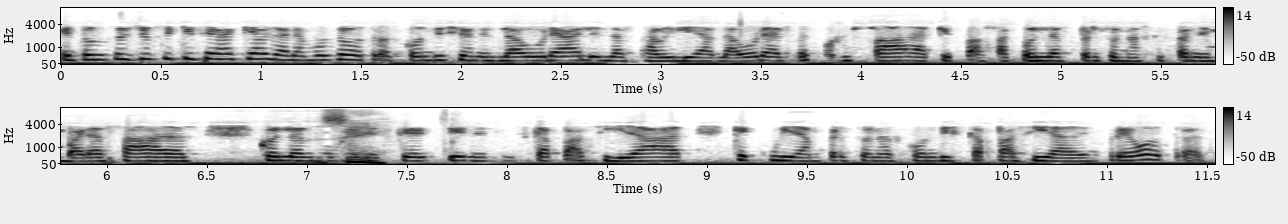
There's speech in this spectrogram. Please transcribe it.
Entonces yo sí quisiera que habláramos de otras condiciones laborales, la estabilidad laboral reforzada, qué pasa con las personas que están embarazadas, con las mujeres que tienen discapacidad, que cuidan personas con discapacidad, entre otras.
